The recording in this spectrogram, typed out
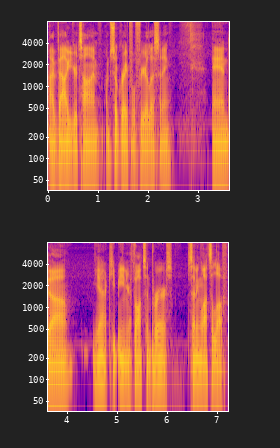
I value your time. I'm so grateful for your listening. And uh, yeah, keep me in your thoughts and prayers. Sending lots of love.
